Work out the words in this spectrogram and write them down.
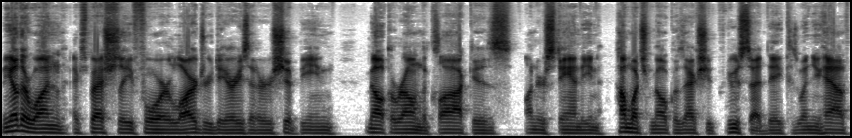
The other one, especially for larger dairies that are shipping milk around the clock, is understanding how much milk was actually produced that day. Because when you have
